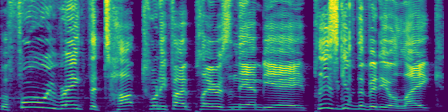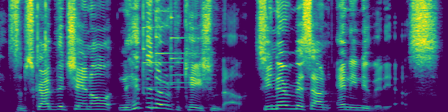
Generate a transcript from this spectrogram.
Before we rank the top 25 players in the NBA, please give the video a like, subscribe to the channel, and hit the notification bell so you never miss out on any new videos.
